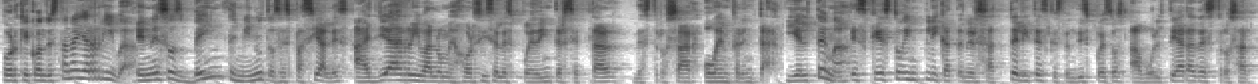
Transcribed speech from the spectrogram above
porque cuando están ahí arriba, en esos 20 minutos espaciales, allá arriba a lo mejor sí se les puede interceptar, destrozar o enfrentar. Y el tema es que esto implica tener satélites que estén dispuestos a voltear a destrozar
